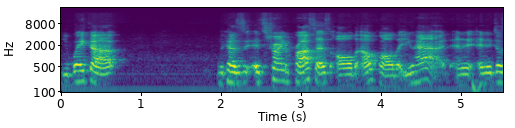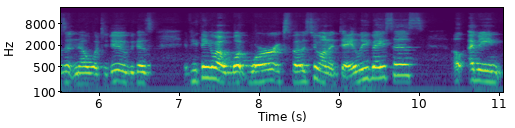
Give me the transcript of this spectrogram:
You wake up, because it's trying to process all the alcohol that you had and it, and it doesn't know what to do because if you think about what we're exposed to on a daily basis oh, i mean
